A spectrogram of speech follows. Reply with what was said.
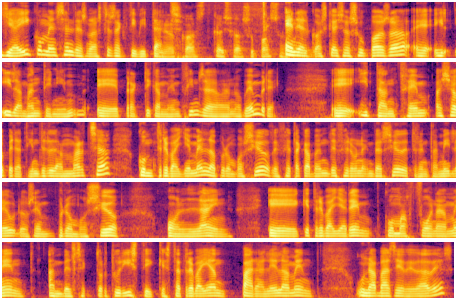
i ahir comencen les nostres activitats. En el cost que això suposa. En el cost que això suposa eh, i, i la mantenim eh, pràcticament fins a novembre. Eh, I tant fem això per a tindre-la en marxa com treballem en la promoció. De fet, acabem de fer una inversió de 30.000 euros en promoció online eh, que treballarem com a fonament amb el sector turístic que està treballant paral·lelament una base de dades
